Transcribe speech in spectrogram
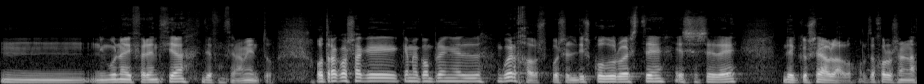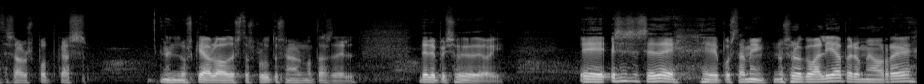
mmm, ninguna diferencia de funcionamiento. Otra cosa que, que, me compré en el warehouse, pues el disco duro este SSD del que os he hablado. Os dejo los enlaces a los podcasts en los que he hablado de estos productos en las notas del, del episodio de hoy. Eh, SSD, eh, pues también, no sé lo que valía, pero me ahorré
